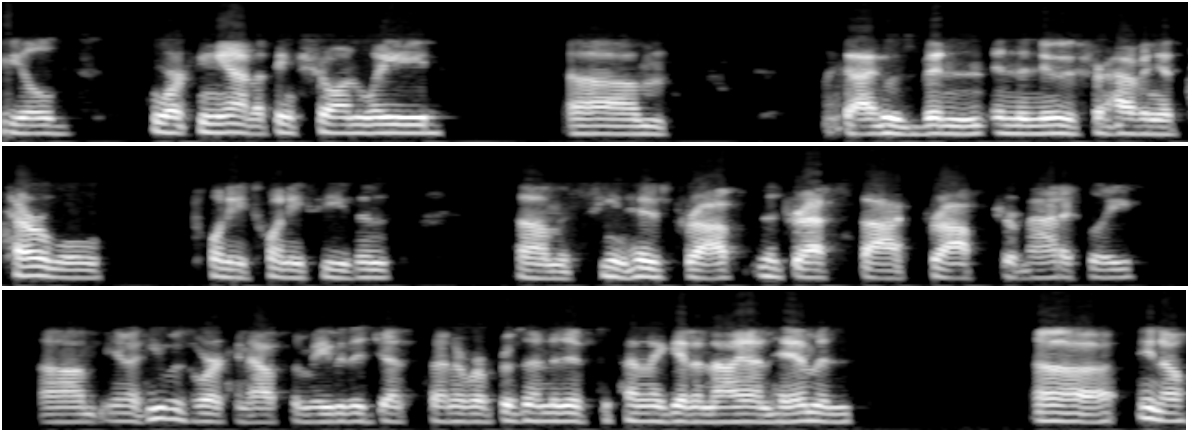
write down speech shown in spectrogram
Fields working out. I think Shaun Wade, um, a guy who's been in the news for having a terrible 2020 season, um, has seen his drop, the draft stock drop dramatically. Um, you know, he was working out, so maybe the Jets sent a representative to kind of get an eye on him and, uh, you know,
